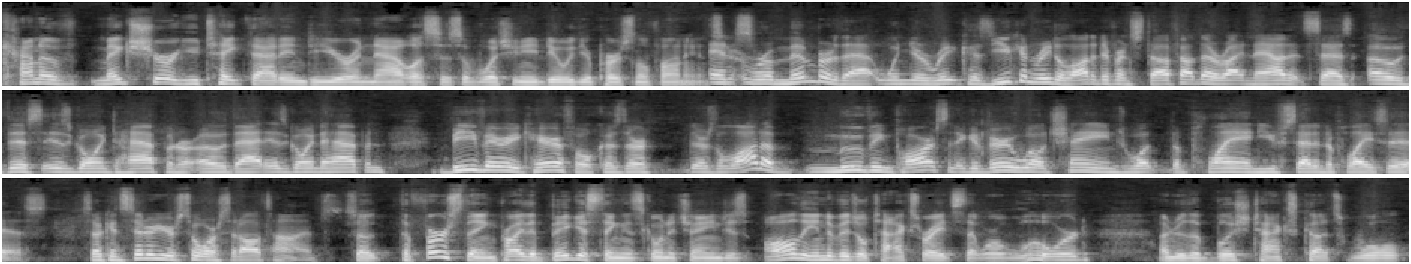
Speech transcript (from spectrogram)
kind of make sure you take that into your analysis of what you need to do with your personal finances. And remember that when you're read, because you can read a lot of different stuff out there right now that says, "Oh, this is going to happen," or "Oh, that is going to happen." Be very careful because there there's a lot of moving parts, and it could very well change what the plan you've set into place is. So consider your source at all times. So the first thing, probably the biggest thing that's going to change is all the individual tax rates that were lowered under the Bush tax cuts will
